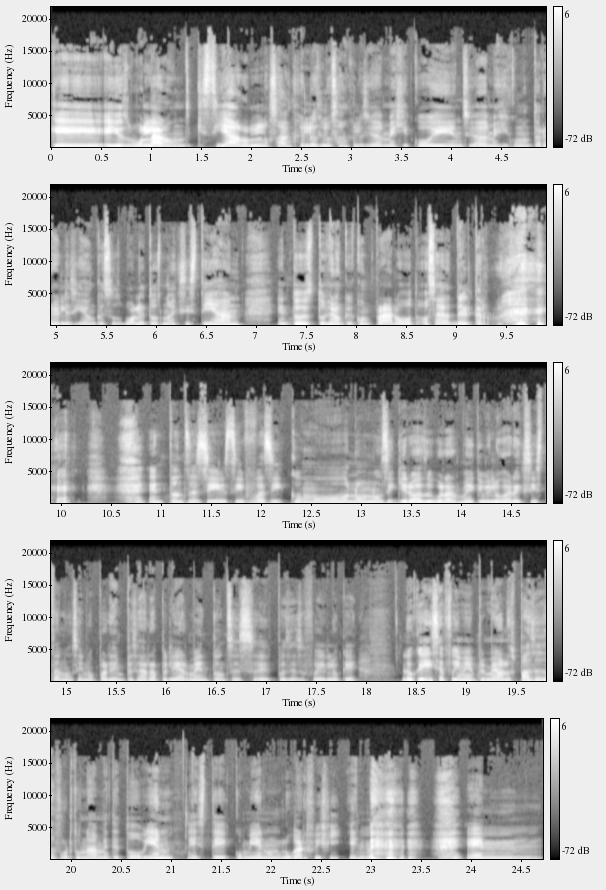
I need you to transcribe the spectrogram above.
que ellos volaron de que Seattle, Los Ángeles, Los Ángeles, Ciudad de México, y en Ciudad de México, Monterrey les dijeron que sus boletos no existían, entonces tuvieron que comprar otro, o sea, del terror. entonces sí, sí fue así como, no, no, si quiero asegurarme de que mi lugar exista, ¿no? Sino para empezar a pelearme, entonces, eh, pues eso fue lo que lo que hice fue mi primero los pases, afortunadamente todo bien. Este, comí en un lugar fifi en, en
